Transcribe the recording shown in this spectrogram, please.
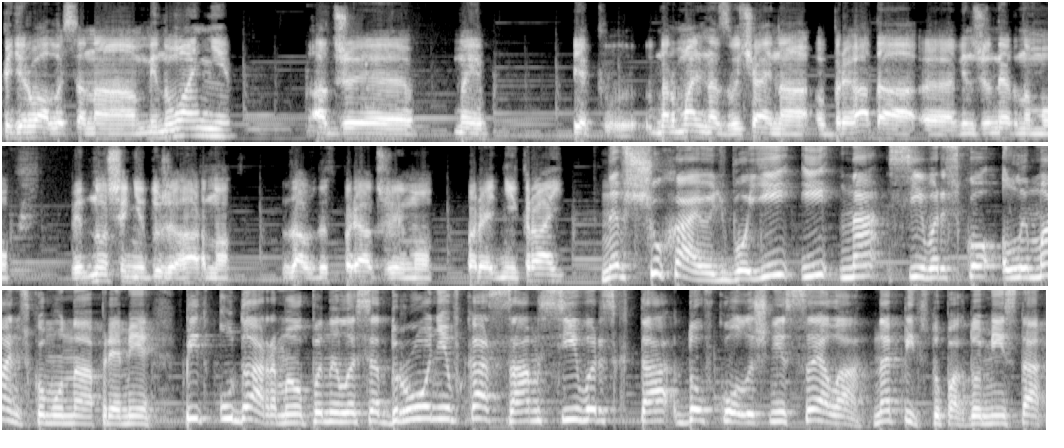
підірвалося на мінуванні, адже ми, як нормальна звичайна бригада в інженерному відношенні, дуже гарно завжди споряджуємо передній край. Не вщухають бої і на сіверсько-лиманському напрямі. Під ударами опинилася Дронівка, сам Сіверськ та довколишні села на підступах до міста.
